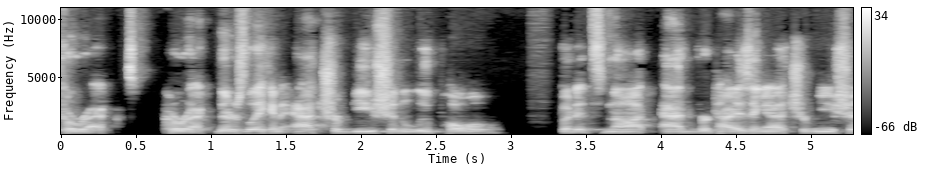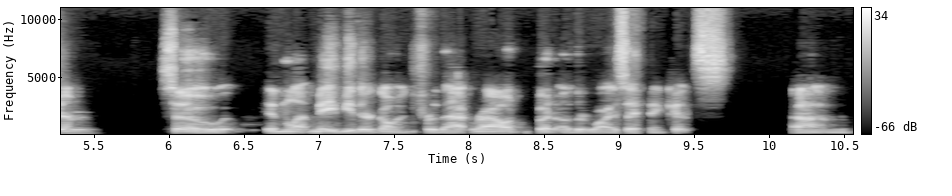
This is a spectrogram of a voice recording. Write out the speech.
Correct. Correct. There's like an attribution loophole, but it's not advertising attribution. So in maybe they're going for that route, but otherwise I think it's um,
